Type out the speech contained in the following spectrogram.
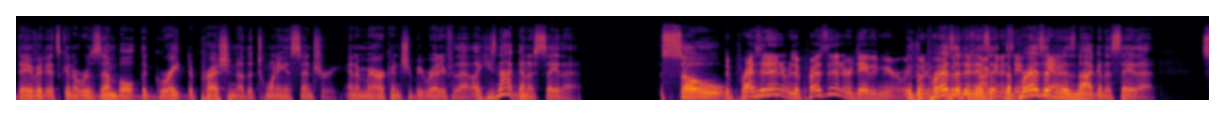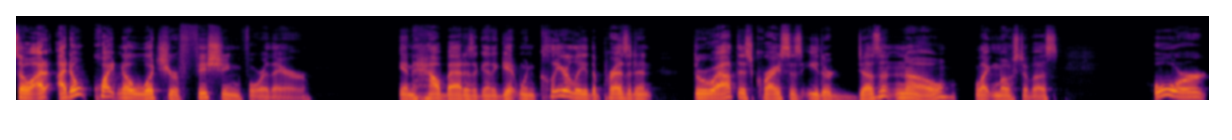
David, it's going to resemble the Great Depression of the 20th century, and Americans should be ready for that? Like, he's not going to say that. So The president or the president or David Muir? Which the one- president is the president Yeah. is not going to say that. So I I don't quite know what you're fishing for there and how bad is it going to get when clearly the president throughout this crisis either doesn't know like most of us or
